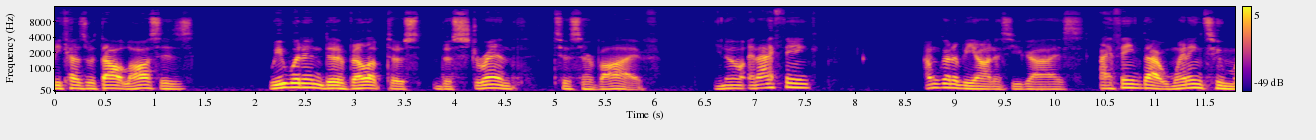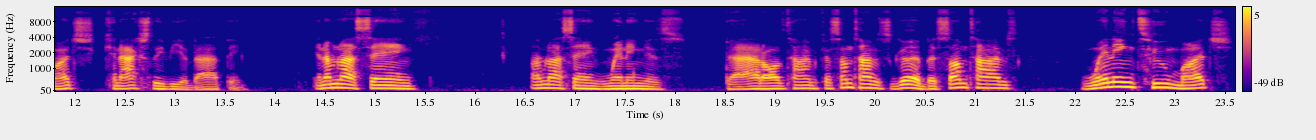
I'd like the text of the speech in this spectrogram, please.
Because without losses, we wouldn't develop to the strength to survive. You know, and I think I'm going to be honest, you guys. I think that winning too much can actually be a bad thing. And I'm not saying I'm not saying winning is bad all the time because sometimes it's good, but sometimes winning too much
